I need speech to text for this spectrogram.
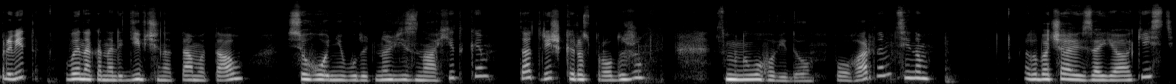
привіт! Ви на каналі Дівчина та Метал. Сьогодні будуть нові знахідки та трішки розпродажу з минулого відео по гарним цінам. Вибачаюсь за якість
